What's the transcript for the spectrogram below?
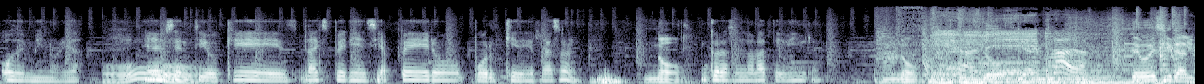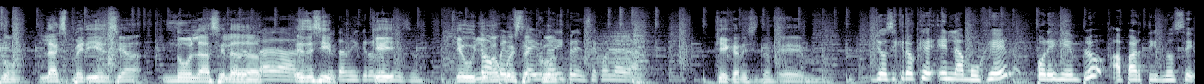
o de menor edad? Oh. En el sentido que es la experiencia, pero ¿por qué razón? no, Mi corazón no late vibra. no. Yo Nada. debo decir algo, la experiencia no la hace la No es edad. la edad, Es decir, yo creo que, que yo no, pero es que hay con... una diferencia con la edad. ¿Qué, carecita? Em, Yo sí creo que en la mujer, por ejemplo, a partir, no sé,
